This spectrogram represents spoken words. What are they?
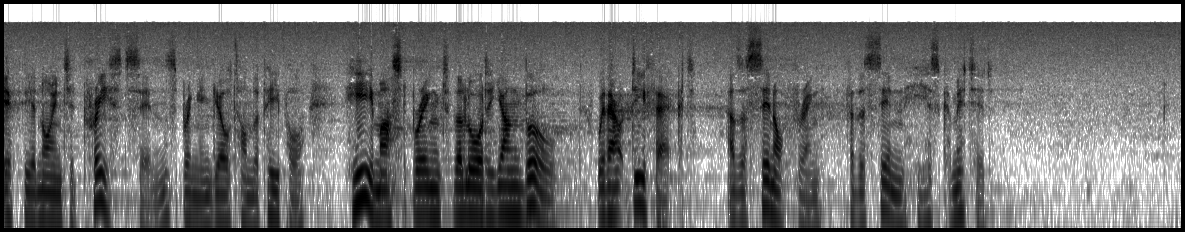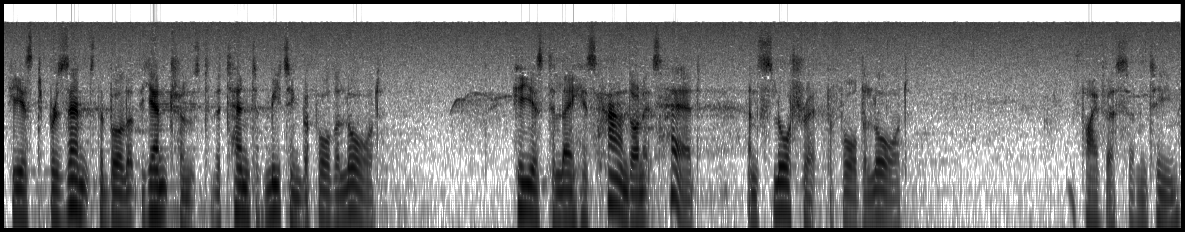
if the anointed priest sins, bringing guilt on the people, he must bring to the Lord a young bull without defect as a sin offering for the sin he has committed. He is to present the bull at the entrance to the tent of meeting before the Lord. He is to lay his hand on its head and slaughter it before the Lord. 5 verse 17.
